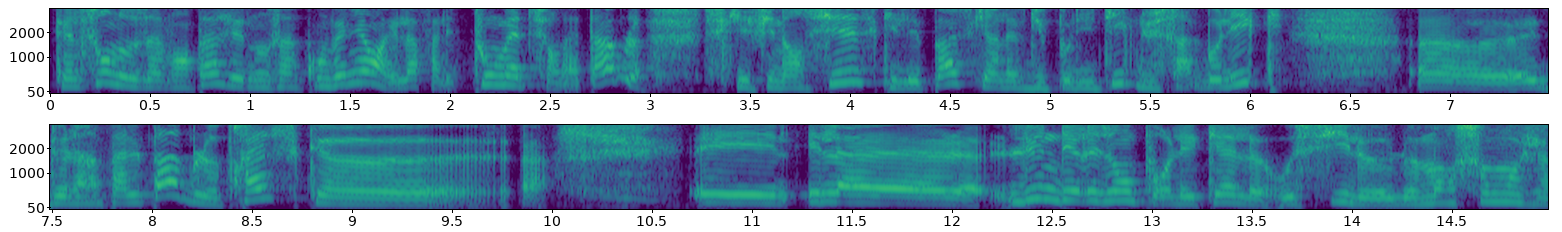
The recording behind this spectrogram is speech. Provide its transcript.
quels sont nos avantages et nos inconvénients. Et là, il fallait tout mettre sur la table, ce qui est financier, ce qui l'est pas, ce qui relève du politique, du symbolique, euh, de l'impalpable presque. Euh, voilà. Et, l'une des raisons pour lesquelles aussi le, le mensonge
